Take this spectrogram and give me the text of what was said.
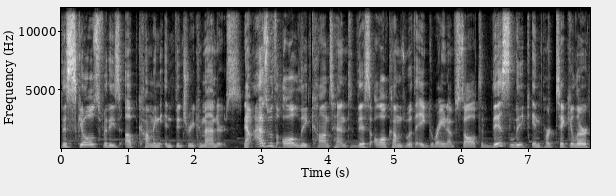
the skills for these upcoming infantry commanders. Now as with all leak content this all comes with a grain of salt. This leak in particular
